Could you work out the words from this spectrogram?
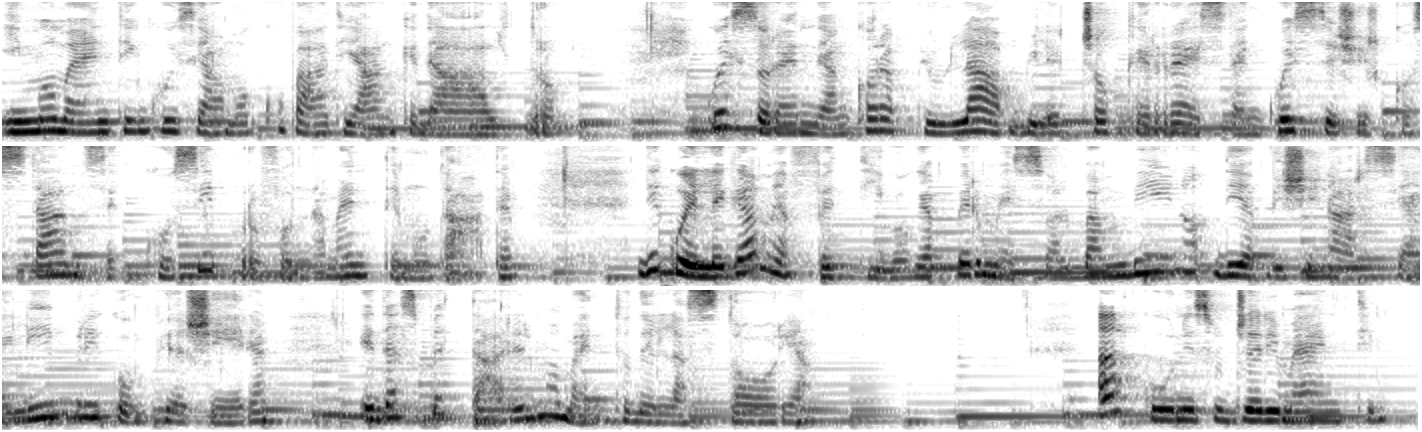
in momenti in cui siamo occupati anche da altro. Questo rende ancora più labile ciò che resta in queste circostanze così profondamente mutate di quel legame affettivo che ha permesso al bambino di avvicinarsi ai libri con piacere ed aspettare il momento della storia. alcuni suggerimenti.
